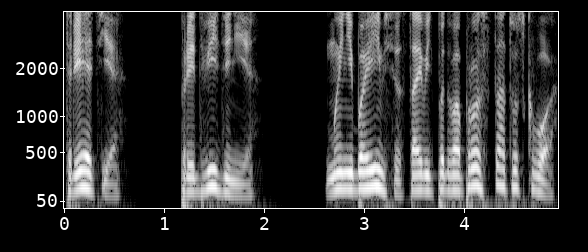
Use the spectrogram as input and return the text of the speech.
Третье. Предвидение. Мы не боимся ставить под вопрос статус-кво.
